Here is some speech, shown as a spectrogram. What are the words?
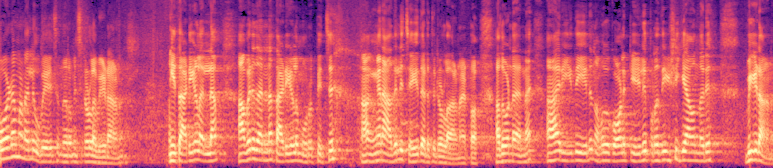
പുഴമണലും ഉപയോഗിച്ച് നിർമ്മിച്ചിട്ടുള്ള വീടാണ്. ഈ തടികളെല്ലാം അവർ തന്നെ തടികൾ മുറിപ്പിച്ച് അങ്ങനെ അതിൽ ചെയ്തെടുത്തിട്ടുള്ളതാണ് കേട്ടോ. അതുകൊണ്ട് തന്നെ ആ രീതിയിൽ നമുക്ക് ക്വാളിറ്റിയിൽ പ്രതീക്ഷിക്കാവുന്നൊരു വീടാണ്.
